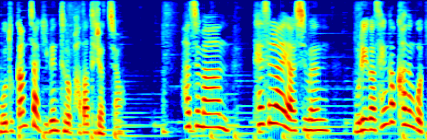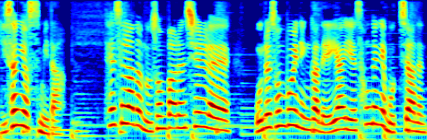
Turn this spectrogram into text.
모두 깜짝 이벤트로 받아들였죠. 하지만 테슬라의 야심은 우리가 생각하는 것 이상이었습니다. 테슬라는 우선 빠른 시일 내에 오늘 선보인 인간 AI의 성능에 못지않은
